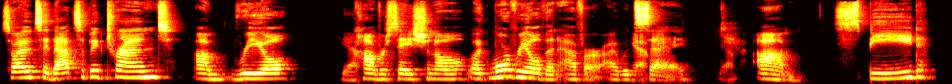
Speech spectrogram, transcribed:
so I would say that's a big trend. Um, real, yeah. conversational, like more real than ever, I would yeah. say. Yeah. Um, speed,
